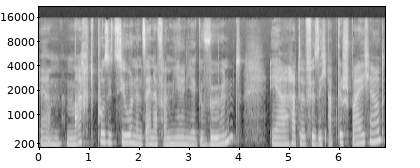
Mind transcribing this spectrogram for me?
ähm, Machtposition in seiner Familie gewöhnt. Er hatte für sich abgespeichert,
